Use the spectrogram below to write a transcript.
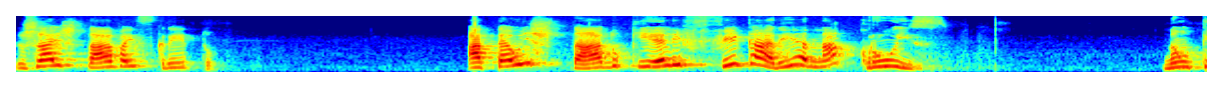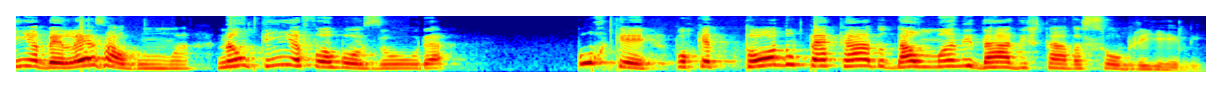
já estava escrito até o estado que ele ficaria na cruz. Não tinha beleza alguma, não tinha formosura. Por quê? Porque todo o pecado da humanidade estava sobre ele.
